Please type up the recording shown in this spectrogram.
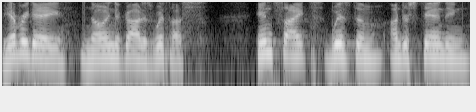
the everyday knowing that God is with us, insight, wisdom, understanding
